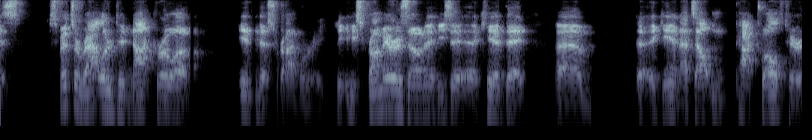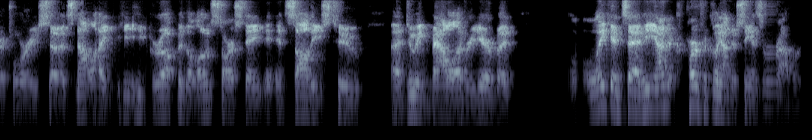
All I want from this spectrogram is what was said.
is, Spencer Rattler did not grow up in this rivalry. He's from Arizona. He's a, a kid that, um, again, that's out in Pac 12 territory. So it's not like he, he grew up in the Lone Star State and saw these two uh, doing battle every year. But Lincoln said he under, perfectly understands the rivalry.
